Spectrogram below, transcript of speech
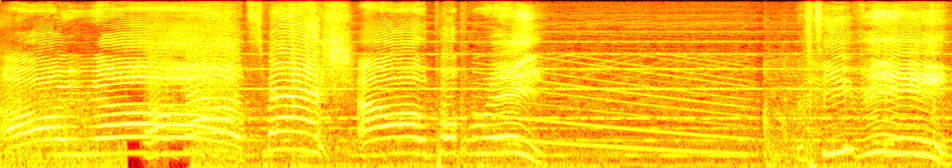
Oh no! Oh, Oh, the potpourri! The TV!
